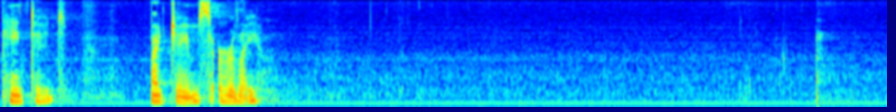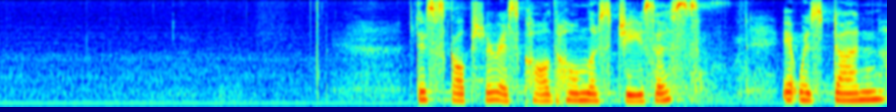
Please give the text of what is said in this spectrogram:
painted by James Early. This sculpture is called Homeless Jesus. It was done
